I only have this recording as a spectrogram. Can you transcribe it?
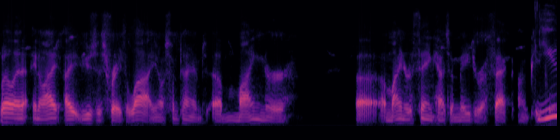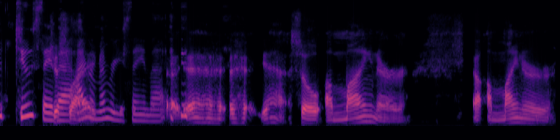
Well, and, you know, I, I use this phrase a lot. You know, sometimes a minor uh, a minor thing has a major effect on people. You do say Just that. I remember you saying that. uh, yeah. So a minor a a minor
